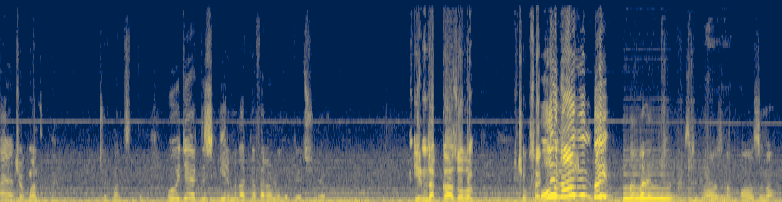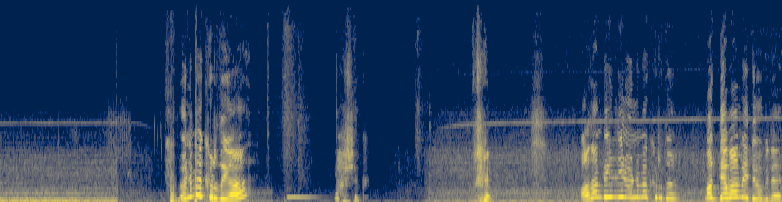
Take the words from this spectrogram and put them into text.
Aynen, çok, Çok mantıklı. mantıklı. Bu video yaklaşık 20 dakika falan olur diye düşünüyorum. 20 dakika az oğlum. Çok saçma. Oo ne yapıyorsun dayı? Bak var ya, ağzına ağzına. Önüme kırdı ya. Yavşak. Adam bildiğin önüme kırdı. Bak devam ediyor bir de.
